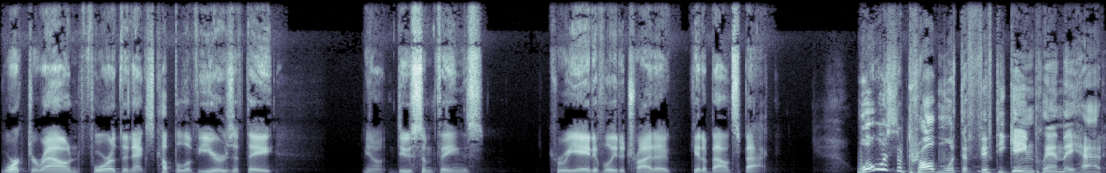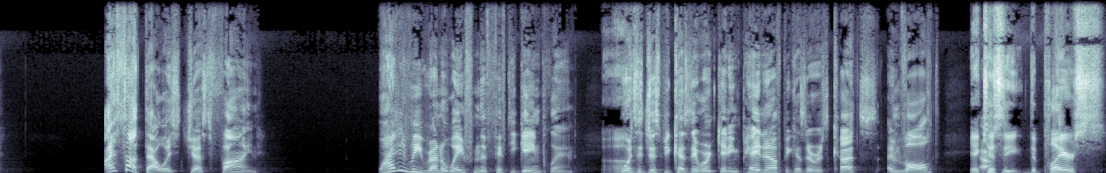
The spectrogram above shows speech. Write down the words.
worked around for the next couple of years if they you know do some things creatively to try to get a bounce back What was the problem with the 50 game plan they had? I thought that was just fine. Why did we run away from the 50 game plan? Um, was it just because they weren't getting paid enough because there was cuts involved? Yeah, because the the players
